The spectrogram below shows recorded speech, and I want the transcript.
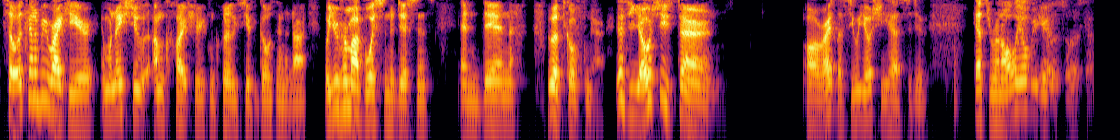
So it's going to be right here, and when they shoot, I'm quite sure you can clearly see if it goes in or not. But you hear my voice in the distance, and then let's go from there. It's Yoshi's turn. All right, let's see what Yoshi has to do. He has to run all the way over here. Let's, let's go.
